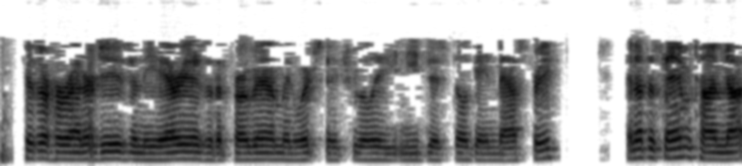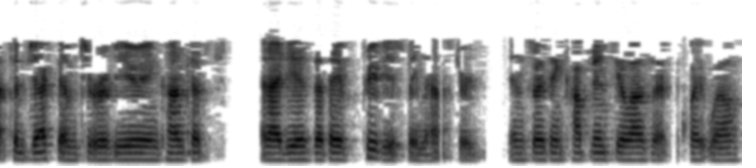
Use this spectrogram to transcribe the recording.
his or her energies in the areas of the program in which they truly need to still gain mastery. And at the same time, not subject them to reviewing concepts and ideas that they've previously mastered. And so I think competency allows that quite well.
